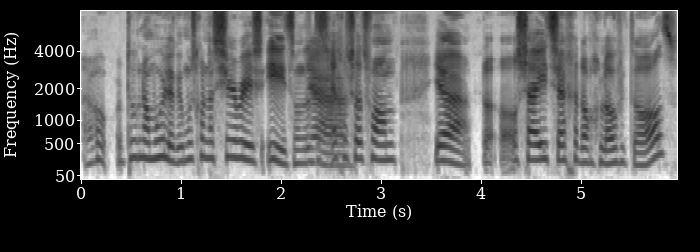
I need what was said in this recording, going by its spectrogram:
oh, wat doe ik nou moeilijk? Ik moet gewoon naar Serious Eat, want het Ja. is echt een soort van, ja, als zij iets zeggen, dan geloof ik dat.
